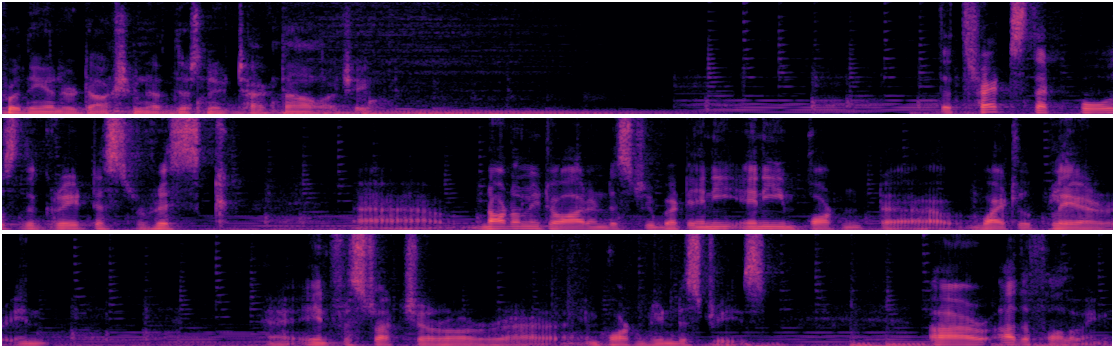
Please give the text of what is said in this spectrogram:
for the introduction of this new technology? The threats that pose the greatest risk, uh, not only to our industry, but any, any important uh, vital player in infrastructure or uh, important industries are, are the following.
